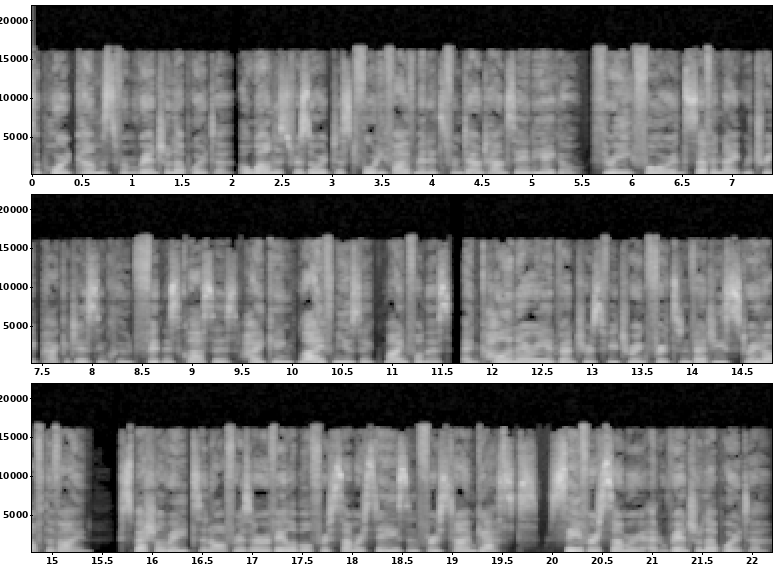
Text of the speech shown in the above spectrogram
Support comes from Rancho La Puerta, a wellness resort just 45 minutes from downtown San Diego. Three, four, and seven night retreat packages include fitness classes, hiking, live music, mindfulness, and culinary adventures featuring fruits and veggies straight off the vine. Special rates and offers are available for summer stays and first time guests. Savor summer at Rancho La Puerta,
